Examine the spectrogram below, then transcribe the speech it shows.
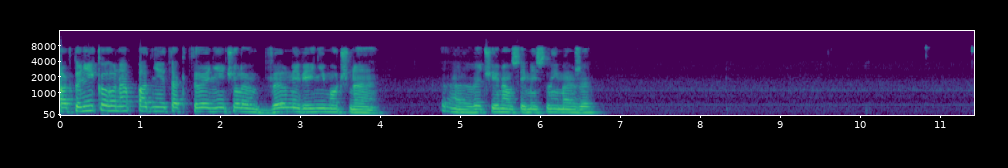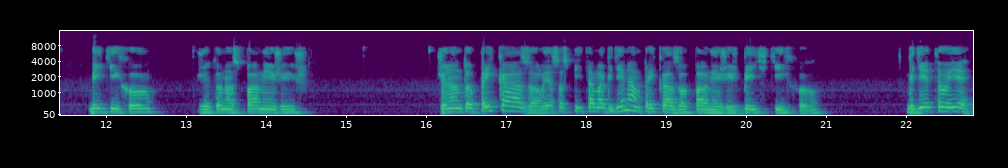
Ak to niekoho napadne, tak to je niečo len veľmi výnimočné. E, väčšinou si myslíme, že byť ticho, že to nás Pán Ježiš že nám to prikázal. Ja sa spýtam, a kde nám prikázal Pán Ježiš byť ticho? Kde to je?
